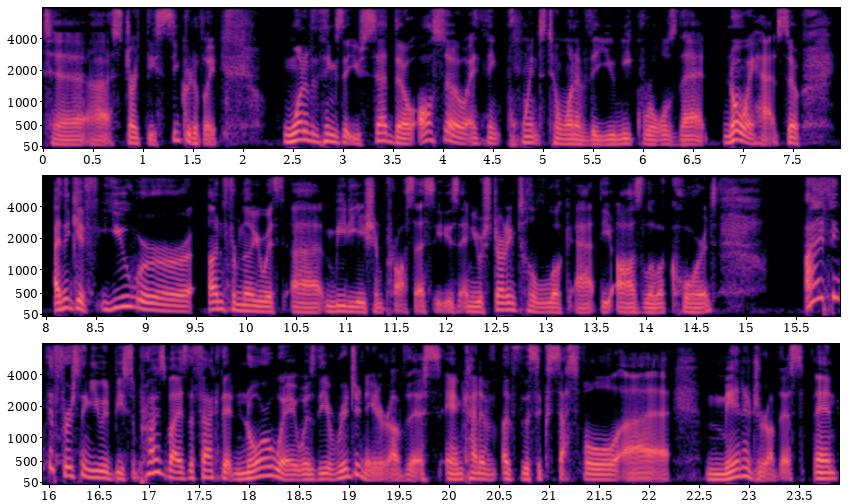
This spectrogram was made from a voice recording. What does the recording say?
to uh, start these secretively. One of the things that you said, though, also I think points to one of the unique roles that Norway had. So I think if you were unfamiliar with uh, mediation processes and you were starting to look at the Oslo Accords, I think the first thing you would be surprised by is the fact that Norway was the originator of this and kind of the successful uh, manager of this. And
